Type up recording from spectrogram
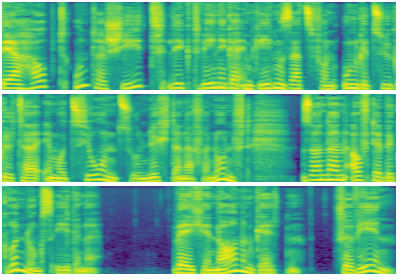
Der Hauptunterschied liegt weniger im Gegensatz von ungezügelter Emotion zu nüchterner Vernunft, sondern auf der Begründungsebene. Welche Normen gelten? Für wen?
